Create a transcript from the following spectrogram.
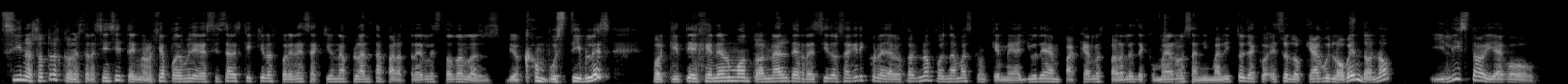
si nosotros con nuestra ciencia y tecnología podemos llegar, si sabes qué quiero ponerles aquí una planta para traerles todos los biocombustibles, porque genera un montonal de residuos agrícolas y a lo mejor no, pues nada más con que me ayude a empacarlos para darles de comer a los animalitos, ya eso es lo que hago y lo vendo, ¿no? Y listo, y hago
